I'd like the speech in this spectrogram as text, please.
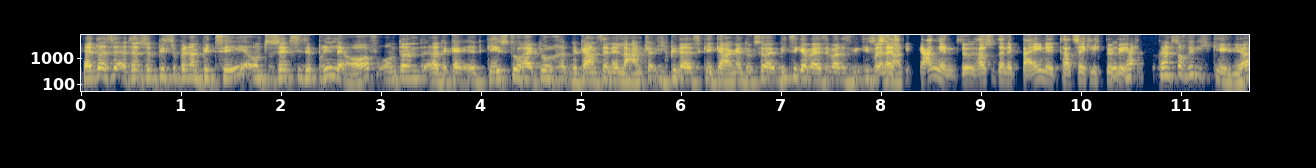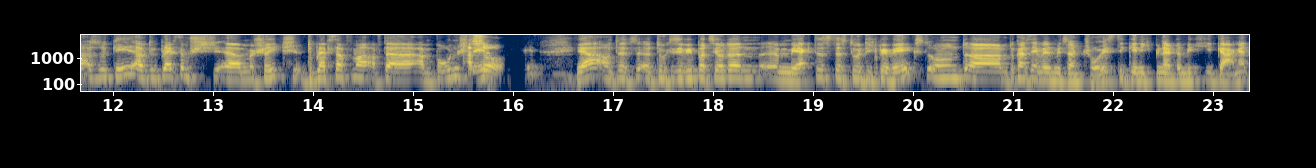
Ja, das, also bist du bei einem PC und du setzt diese Brille auf und dann äh, gehst du halt durch ganz eine Landschaft. Ich bin da jetzt gegangen, durch so, witzigerweise war das wirklich so. Was heißt gegangen? Du, hast du deine Beine tatsächlich bewegt? Du, kann, du kannst doch wirklich gehen, ja. Also du gehst, aber du bleibst am ähm, Schritt, du bleibst auf, auf der, am Boden stehen. Ach so. Ja, und das, äh, durch diese Vibration dann äh, merkt es, dass du dich bewegst und äh, du kannst eben mit so einem Joystick gehen. Ich bin halt da wirklich gegangen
